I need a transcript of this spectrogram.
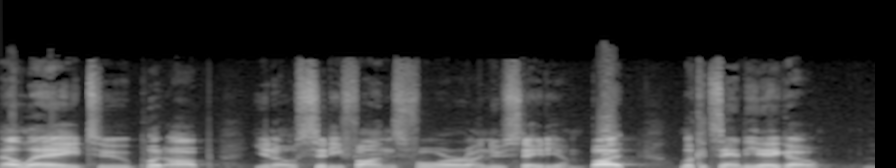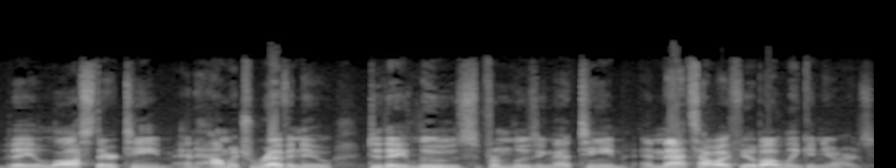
LA to put up you know city funds for a new stadium. But look at San Diego they lost their team and how much revenue do they lose from losing that team? And that's how i feel about lincoln yards.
